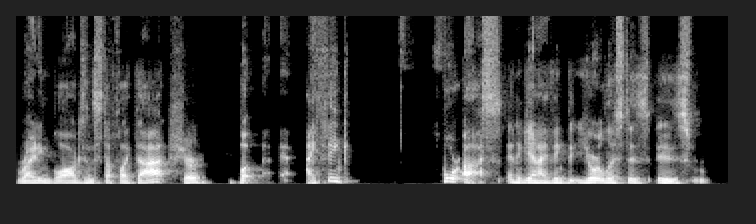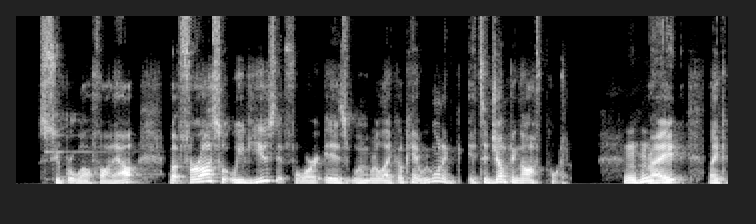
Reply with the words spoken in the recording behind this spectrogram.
writing blogs and stuff like that, sure. But I think for us, and again, I think that your list is is super well thought out. But for us, what we've used it for is when we're like, okay, we want to, it's a jumping off point, mm-hmm. right? Like,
